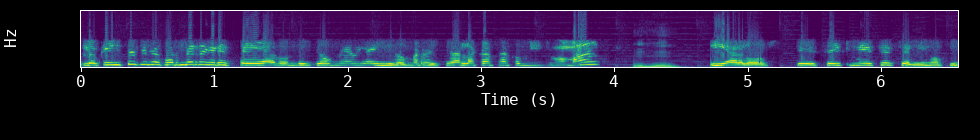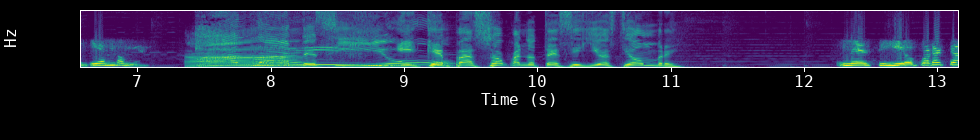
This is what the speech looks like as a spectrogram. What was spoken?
lo que hice es que mejor me regresé a donde yo me había ido. Me regresé a la casa con mi mamá y a los eh, seis meses se vino siguiéndome. ¡Anda, te siguió! ¿Y qué pasó cuando te siguió este hombre? Me siguió por acá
